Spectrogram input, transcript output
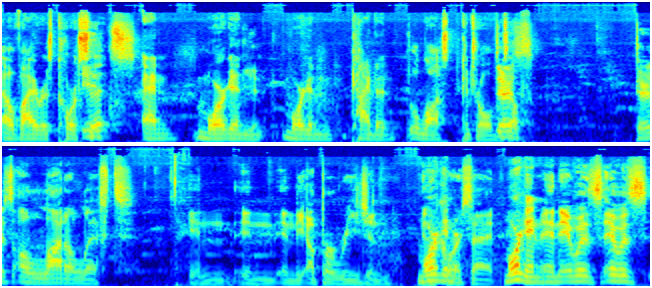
Elvira's corset, It's- and Morgan Morgan kind of lost control of There's himself. there's a lot of lift in in in the upper region. Morgan- in the corset. Morgan. and it was it was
